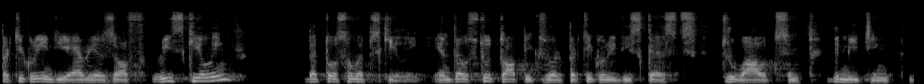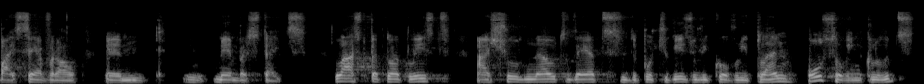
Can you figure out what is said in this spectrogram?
particularly in the areas of reskilling, but also upskilling. And those two topics were particularly discussed throughout um, the meeting by several um, member states. Last but not least, I should note that the Portuguese recovery plan also includes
